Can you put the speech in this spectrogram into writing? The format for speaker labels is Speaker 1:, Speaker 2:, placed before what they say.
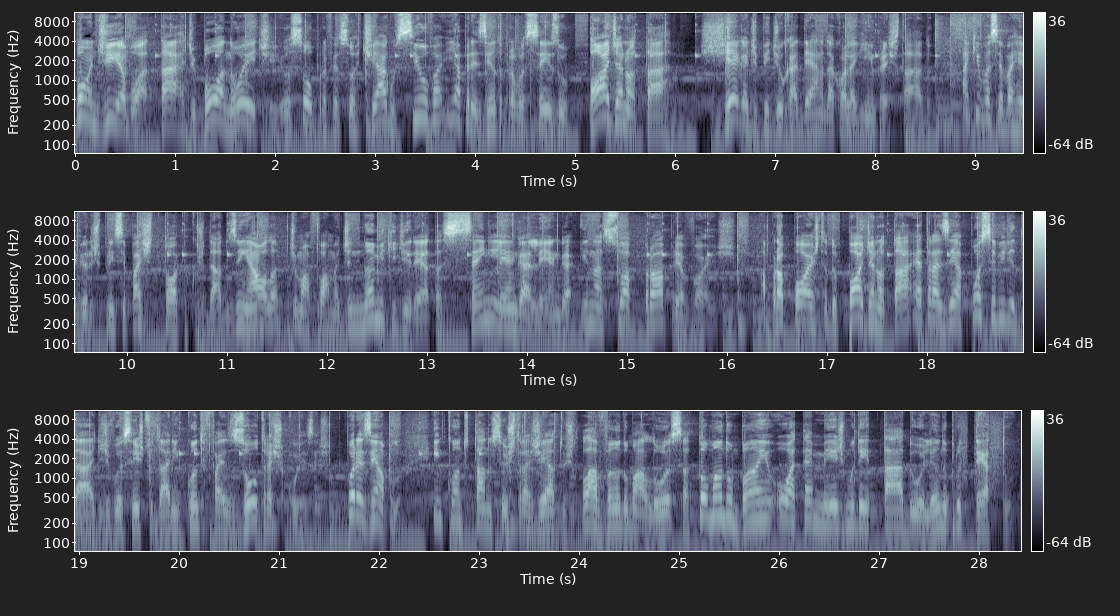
Speaker 1: Bom dia, boa tarde, boa noite. Eu sou o professor Tiago Silva e apresento para vocês o Pode Anotar. Chega de pedir o caderno da coleguinha emprestado. Aqui você vai rever os principais tópicos dados em aula de uma forma dinâmica e direta, sem lenga-lenga e na sua própria voz. A proposta do Pode Anotar é trazer a possibilidade de você estudar enquanto faz outras coisas. Por exemplo, enquanto está nos seus trajetos, lavando uma louça, tomando um banho ou até mesmo deitado olhando para o teto.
